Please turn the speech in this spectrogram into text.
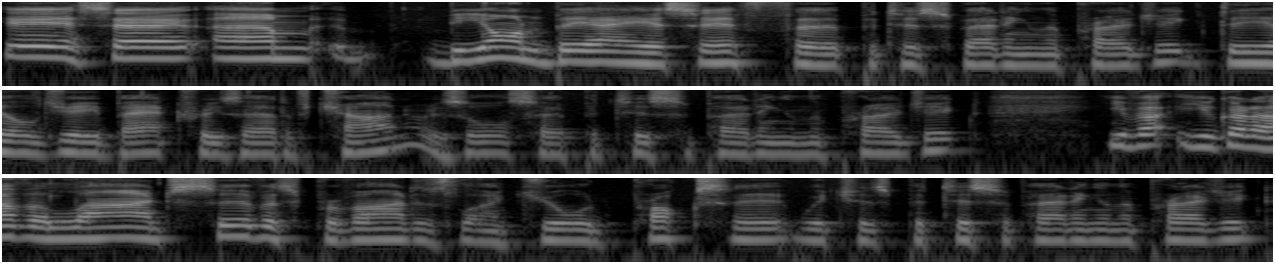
Yeah, so um, beyond BASF uh, participating in the project, DLG Batteries out of China is also participating in the project. You've, uh, you've got other large service providers like Jord Proxa, which is participating in the project.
